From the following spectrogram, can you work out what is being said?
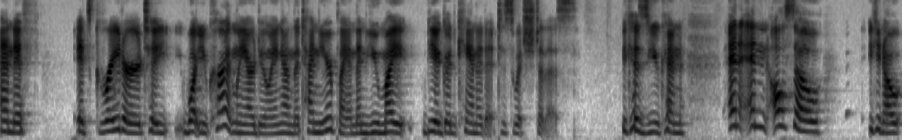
And if it's greater to what you currently are doing on the 10 year plan, then you might be a good candidate to switch to this because you can, and, and also, you know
